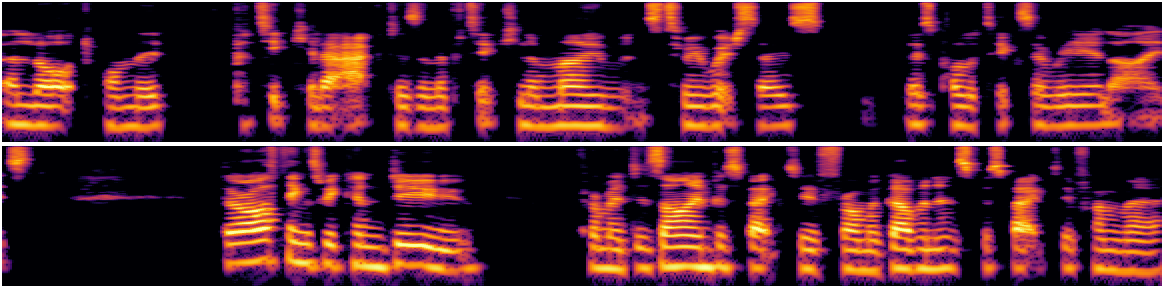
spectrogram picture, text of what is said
a lot on the particular actors and the particular moments through which those those politics are realized. There are things we can do from a design perspective, from a governance perspective, from a,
